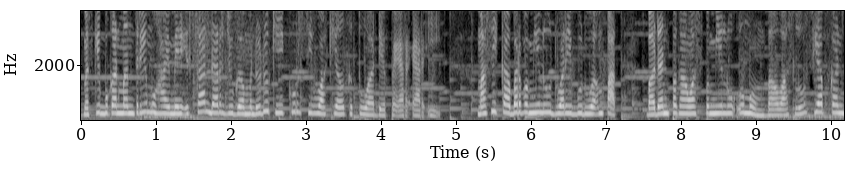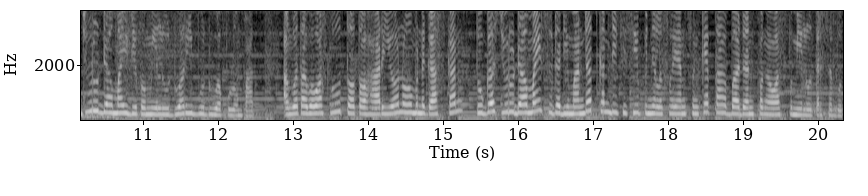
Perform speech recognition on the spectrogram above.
Meski bukan menteri, Muhaimin Iskandar juga menduduki kursi wakil ketua DPR RI. Masih kabar pemilu 2024, Badan Pengawas Pemilu Umum Bawaslu siapkan juru damai di pemilu 2024. Anggota Bawaslu Toto Haryono menegaskan tugas juru damai sudah dimandatkan Divisi Penyelesaian Sengketa Badan Pengawas Pemilu tersebut.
